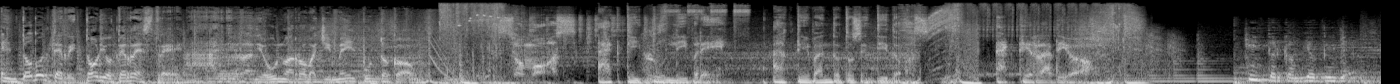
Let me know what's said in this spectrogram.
en todo el territorio terrestre. Actiradio1.gmail.com Somos actitud libre. Activando tus sentidos. Actiradio. Intercambiando ideas.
